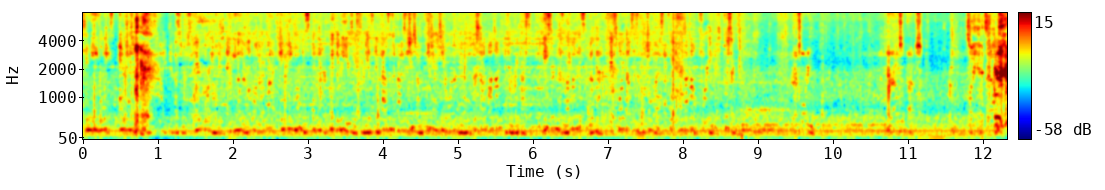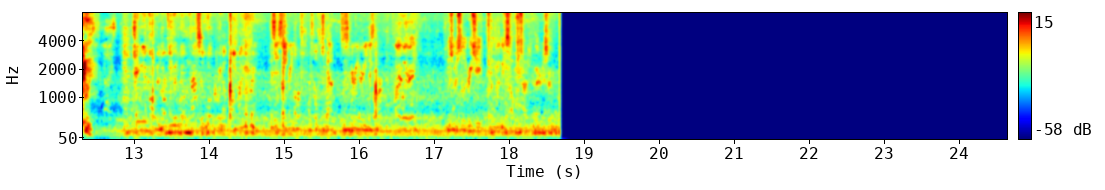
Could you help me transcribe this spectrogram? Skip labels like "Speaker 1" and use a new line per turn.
This is a massive look. This is a very, very easy part. Please appreciate the movie. It's all the time.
